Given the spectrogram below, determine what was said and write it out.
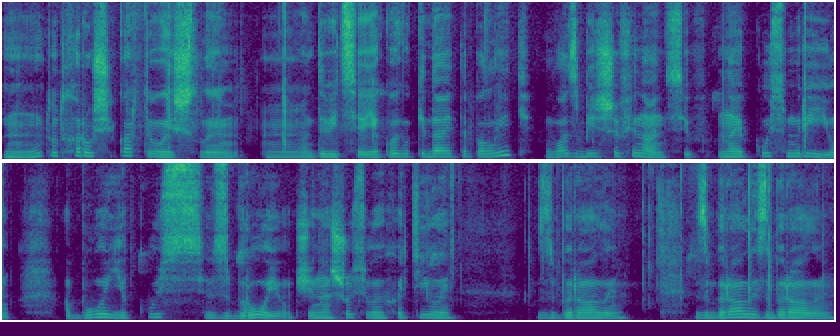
Ну, тут хороші карти вийшли. Дивіться, як ви кидаєте палить, у вас більше фінансів на якусь мрію. або якусь зброю, чи на щось ви хотіли, збирали. Збирали, збирали.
